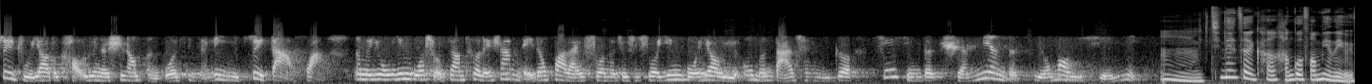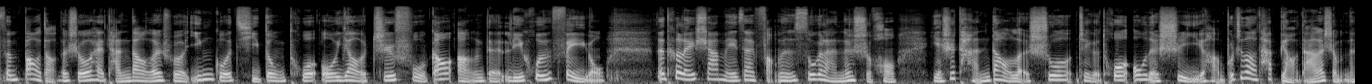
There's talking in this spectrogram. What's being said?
最主要的考虑呢是让本国自己的利益最大化。那么用英国首相特蕾莎梅的话来说呢，就是说英国要与欧盟达成一个新型的全面的自由贸易协议。嗯，今天在看韩国方面呢有一份报道的时候，还谈到了说英国启动脱欧要支付高昂的离婚费用。那特蕾莎梅在访问苏格兰的时候，也是谈到了说这个脱欧的事宜哈，不知道他表达了什么呢？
